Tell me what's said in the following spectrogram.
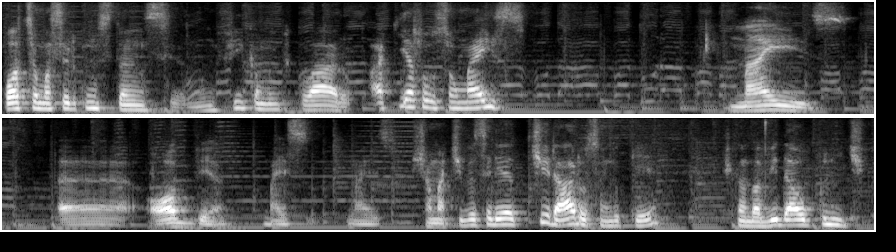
pode ser uma circunstância, não fica muito claro. Aqui a solução mais, mais uh, óbvia, mais, mais chamativa seria tirar o sendo que, ficando a vida é algo político.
